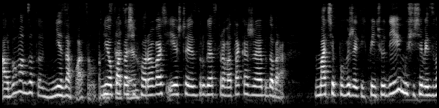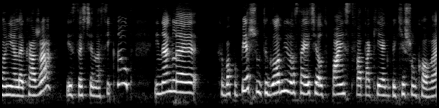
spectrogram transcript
albo Wam za to nie zapłacą. Nie opłaca się chorować i jeszcze jest druga sprawa taka, że dobra, macie powyżej tych 5 dni, musicie mieć zwolnienie lekarza, jesteście na sick note i nagle chyba po pierwszym tygodniu dostajecie od państwa takie jakby kieszonkowe,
